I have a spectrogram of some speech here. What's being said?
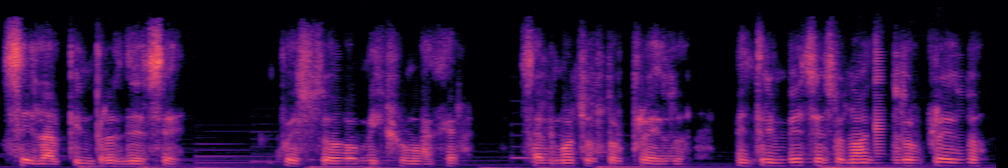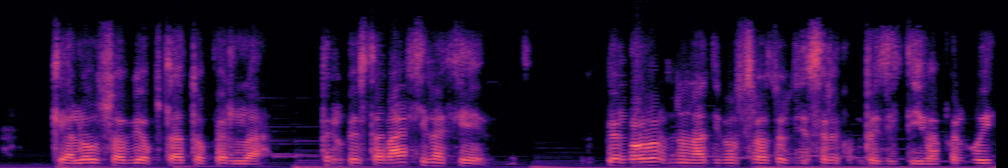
se l'Alpine prendesse questo Mick Schumacher, sarei molto sorpreso, mentre invece sono anche sorpreso che Alonso abbia optato per, la, per questa macchina che per ora non ha dimostrato di essere competitiva, per cui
